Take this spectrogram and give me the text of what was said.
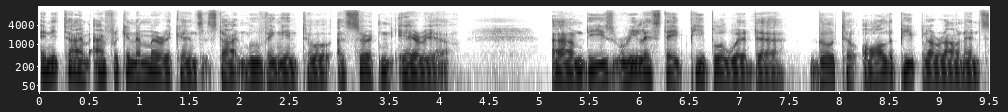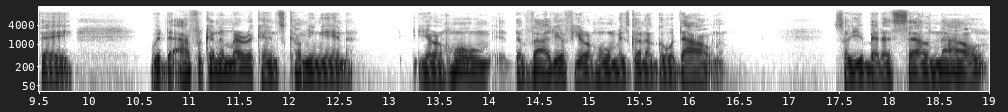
anytime African Americans start moving into a certain area, um, these real estate people would uh, go to all the people around and say, with the African Americans coming in, your home, the value of your home is going to go down. So you better sell now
